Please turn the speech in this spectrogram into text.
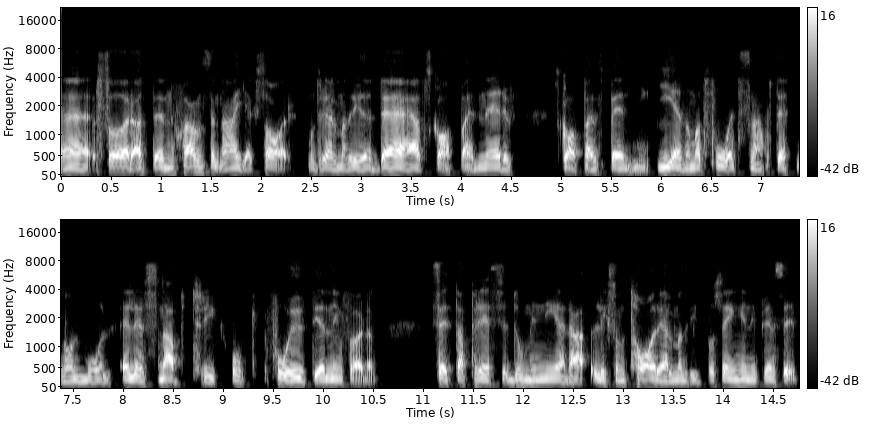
Eh, för att den chansen Ajax har mot Real Madrid, det är att skapa en nerv, skapa en spänning genom att få ett snabbt 1-0 mål eller snabbt tryck och få utdelning för den. Sätta press, dominera, liksom ta Real Madrid på sängen i princip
